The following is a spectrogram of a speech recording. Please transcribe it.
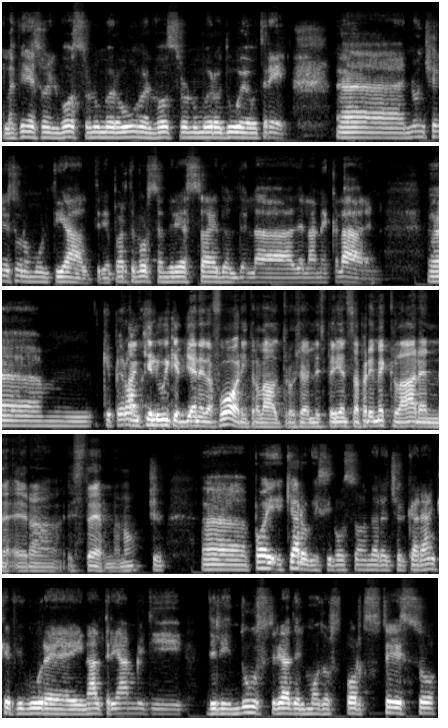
alla fine sono il vostro numero uno, il vostro numero due o tre, eh, non ce ne sono molti altri, a parte forse Andrea Seidel della, della McLaren. Ehm, che però... Anche lui che viene da fuori, tra l'altro, cioè l'esperienza pre-McLaren era esterna, no? Uh, poi è chiaro che si possono andare a cercare anche figure in altri ambiti dell'industria, del motorsport stesso.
